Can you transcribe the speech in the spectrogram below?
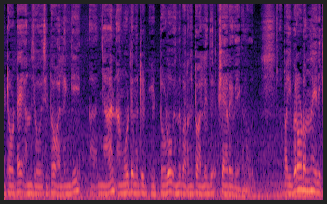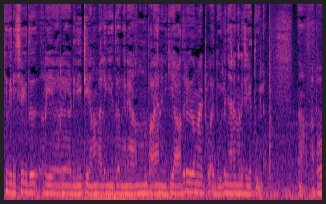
ഇട്ടോട്ടെ എന്ന് ചോദിച്ചിട്ടോ അല്ലെങ്കിൽ ഞാൻ അങ്ങോട്ട് എന്നിട്ട് ഇട്ടോളൂ എന്ന് പറഞ്ഞിട്ടോ അല്ല ഇത് ഷെയർ ചെയ്തേക്കുന്നത്. അപ്പോൾ ഇവരോടൊന്നും എനിക്ക് തിരിച്ച് ഇത് ഡിലീറ്റ് ചെയ്യണം അല്ലെങ്കിൽ ഇത് എങ്ങനെയാണെന്നൊന്നും പറയാൻ എനിക്ക് യാതൊരു വിധമായിട്ടുള്ള ഇതുമില്ല ഞാൻ അങ്ങനെ ചെയ്യത്തുമില്ല. അപ്പോൾ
